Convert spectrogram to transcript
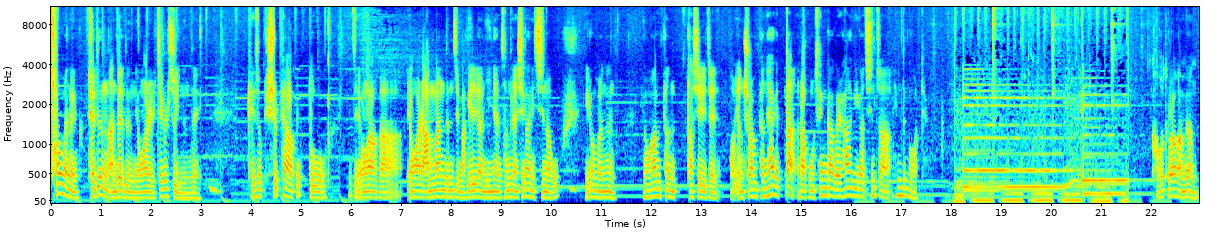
처음에는 되든 안 되든 영화를 찍을 수 있는데 음. 계속 실패하고 또 이제 영화가 영화를 안 만든 지 막 1년, 2년, 3년 시간이 지나고 이러면은 영화 한 편 다시 이제 어, 연출 한 편 해야겠다라고 생각을 하기가 진짜 힘든 것 같아요. 과거 돌아가면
